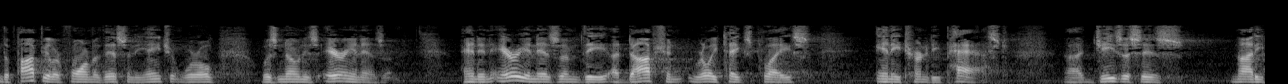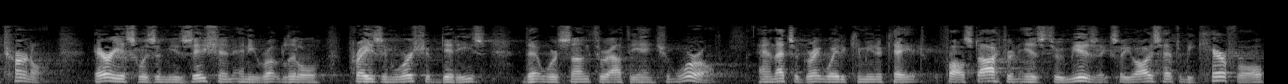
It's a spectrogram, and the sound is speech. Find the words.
The popular form of this in the ancient world was known as Arianism. And in Arianism, the adoption really takes place in eternity past. Uh, Jesus is not eternal. Arius was a musician and he wrote little praise and worship ditties that were sung throughout the ancient world. And that's a great way to communicate false doctrine is through music. So you always have to be careful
